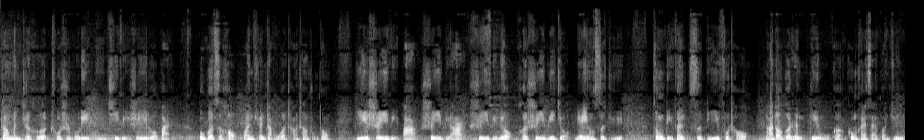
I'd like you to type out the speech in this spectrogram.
张本智和出师不利，以七比十一落败。不过此后完全掌握场上主动，以十一比八、十一比二、十一比六和十一比九连赢四局，总比分四比一复仇，拿到个人第五个公开赛冠军。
